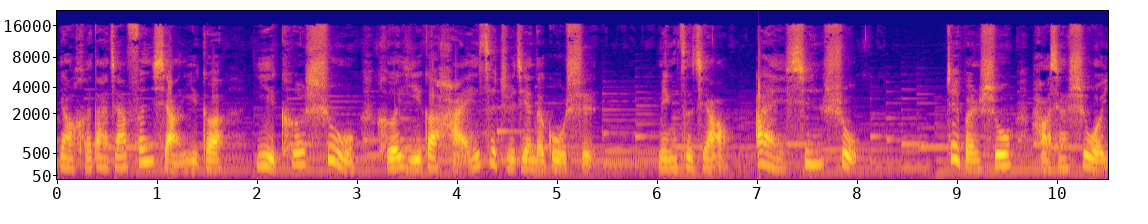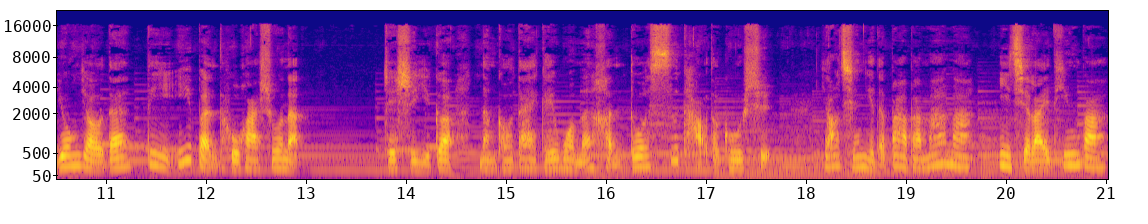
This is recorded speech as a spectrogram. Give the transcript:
要和大家分享一个一棵树和一个孩子之间的故事，名字叫《爱心树》。这本书好像是我拥有的第一本图画书呢。这是一个能够带给我们很多思考的故事，邀请你的爸爸妈妈一起来听吧。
